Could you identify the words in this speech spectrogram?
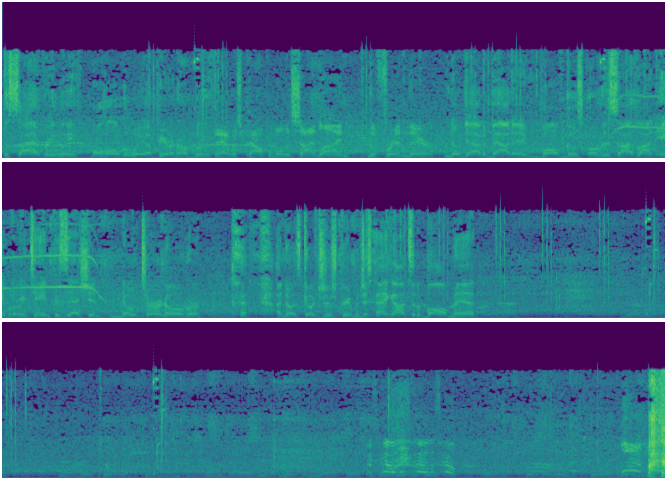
the sigh of relief all the way up here in our booth. That was palpable. The sideline, the friend there. No doubt about it. Ball goes over the sideline, able to retain possession, no turnover. I know his coaches are screaming, just hang on to the ball, man. Let's go, let's go, let's go. One, one, one.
